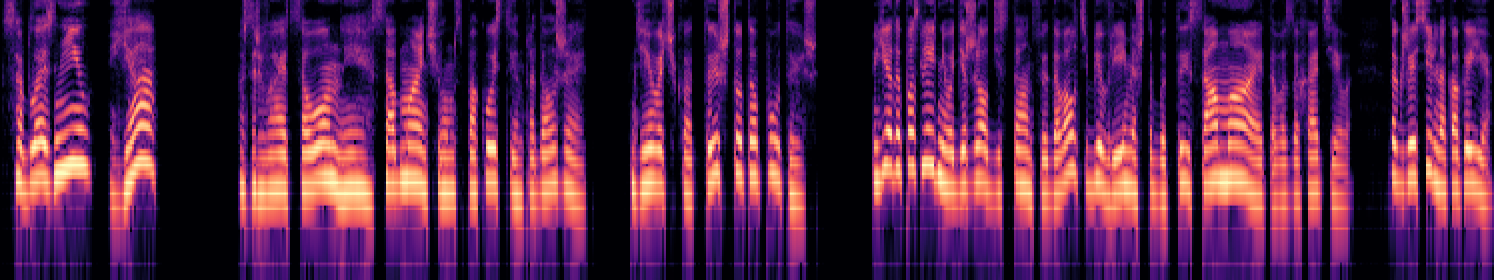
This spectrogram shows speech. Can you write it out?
Соблазнил? Я? Взрывается он и с обманчивым спокойствием продолжает. «Девочка, ты что-то путаешь. Я до последнего держал дистанцию, давал тебе время, чтобы ты сама этого захотела, так же сильно, как и я.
